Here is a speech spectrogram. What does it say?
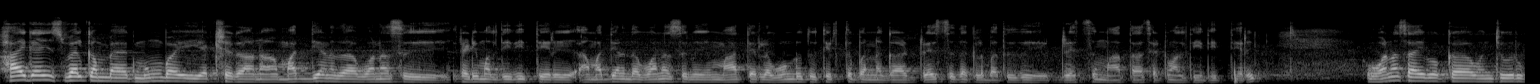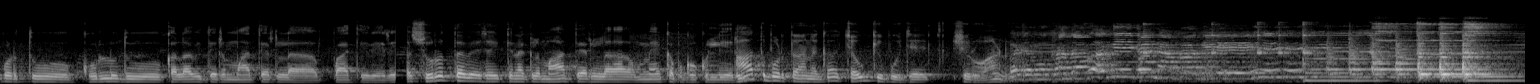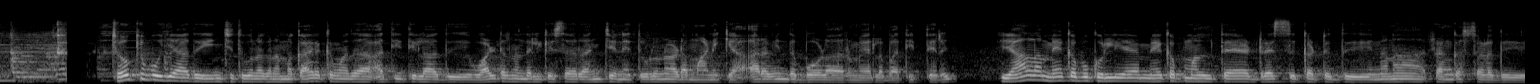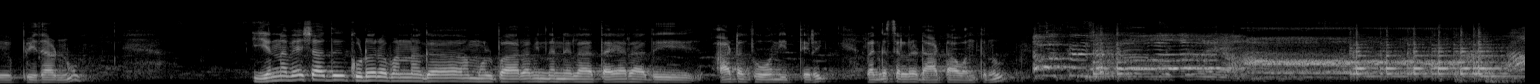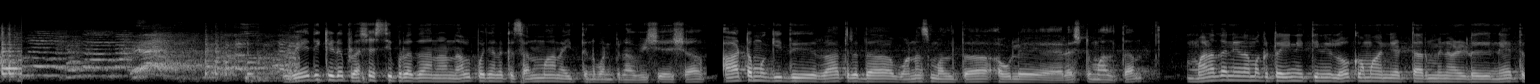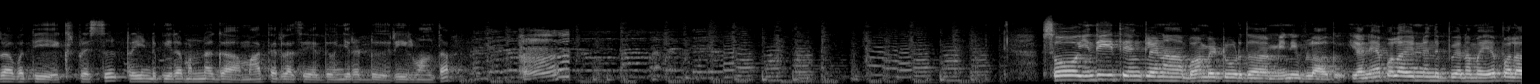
Hi guys welcome back Mumbai Yakshagana ಮಧ್ಯಾಹ್ನದ ವನಸು ready ಮಲ್ದಿದ್ದೀರಿ ಆ ಮಧ್ಯಾಹ್ನದ ವನಸು ಮಾತೆರ್ಲ ಉಂಡುದು ತಿರ್ತು ಬನ್ನಗ ಡ್ರೆಸ್ ದಕ್ಲ ಬತ್ತದು ಡ್ರೆಸ್ ಮಾತ ಸೆಟ್ ಮಲ್ತಿದ್ದಿತ್ತೇರು ವನಸಾಯಿ ಬೊಕ್ಕ ಒಂಚೂರು ಪಡ್ತು ಕುಲ್ಲುದು ಕಲಾವಿದರು ಮಾತೆರ್ಲ ಪಾತಿರೇರಿ. ಶುರುತ ವೇಷ ಇತ್ತಿನಕ್ಲು ಮಾತೆರ್ಲ ಮೇಕಪ್ ಕುಲ್ಲಿಯರು ಆತು ಪೊಡ್ತಾನಗ ಚೌಕಿ ಪೂಜೆ ಶುರು ಆಂಡು ಚೌಕಿ ಪೂಜೆ ಆದ ಇಂಚು ತೂನಗ ನಮ್ಮ ಕಾರ್ಯಕ್ರಮದ ಅತಿಥಿಲಾದ ವಾಲ್ಟರ್ ನಂದಲಿಕೆ ಸರ್ ಅಂಚೆನೆ ತುಳುನಾಡ ಮಾಣಿಕ್ಯ ಅರವಿಂದ ಬೋಳಾರ್ ಮೇರ್ಲ ಬತ್ತಿತ್ತೆರ್ ಯಾಲ ಮೇಕಪ್ ಕೊಲ್ಲಿಯ, ಮೇಕಪ್ ಮಲ್ತೆ, ಡ್ರೆಸ್ ಕಟ್ಟದು, ನನ ರಂಗಸ್ಥಳಗ್ ಪಿದಾಡ್ನು ಎನ್ನ ವೇಷ ಅದು ಕುಡೋರ ಬಣ್ಣಗ, ಮುಲ್ಪ ಅರವಿಂದನೆಲ್ಲ ತಯಾರಾದ ಆಟ ತೋಂದಿತ್ತೆರು ರಂಗಸ್ಥಳದ ಆಟ ಅವಂತನು ವೇದಿಕೆಡೆ ಪ್ರಶಸ್ತಿ ಪ್ರದಾನ ನಾಲ್ಕು ಜನಕ್ಕೆ ಸನ್ಮಾನ ಇತ್ತನ ಪನ್ಪಿನ ವಿಶೇಷ. ಆಟ ಮುಗಿದು ರಾತ್ರಿದ ವನಸ್ ಮಲ್ತ, ಅವಳೆ ರೆಸ್ಟ್ ಮಲ್ತ. ಮನದನೆ ನಮಗೆ train ಎತ್ತಿನಿ, Lokmanya terminal Netravati express train ಪಿರ ಮಣ್ಣಗ ಮಾತೆರ್ಲ ಸೇರಿದ ಒಂಜಿ ರೀಲ್ ಮಲ್ತ. ಸೊ ಇಂದಿ ಈತೆ ಎಂಕ್ಲೆನ ಬಾಂಬೆ ಟೂರ್ದ ಮಿನಿ ವ್ಲಾಗ್ ಯಾನ್ ಏಪಲ ಇನ್ನೊಂದು ನಮ್ಮ ಏಪಲ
